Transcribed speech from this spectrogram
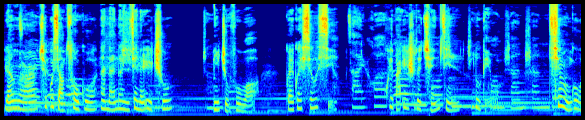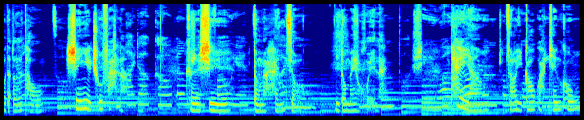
然而却不想错过那难得一见的日出。你嘱咐我乖乖休息，会把日出的全景录给我。亲吻过我的额头，深夜出发了。可是等了很久，你都没有回来。太阳早已高挂天空，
